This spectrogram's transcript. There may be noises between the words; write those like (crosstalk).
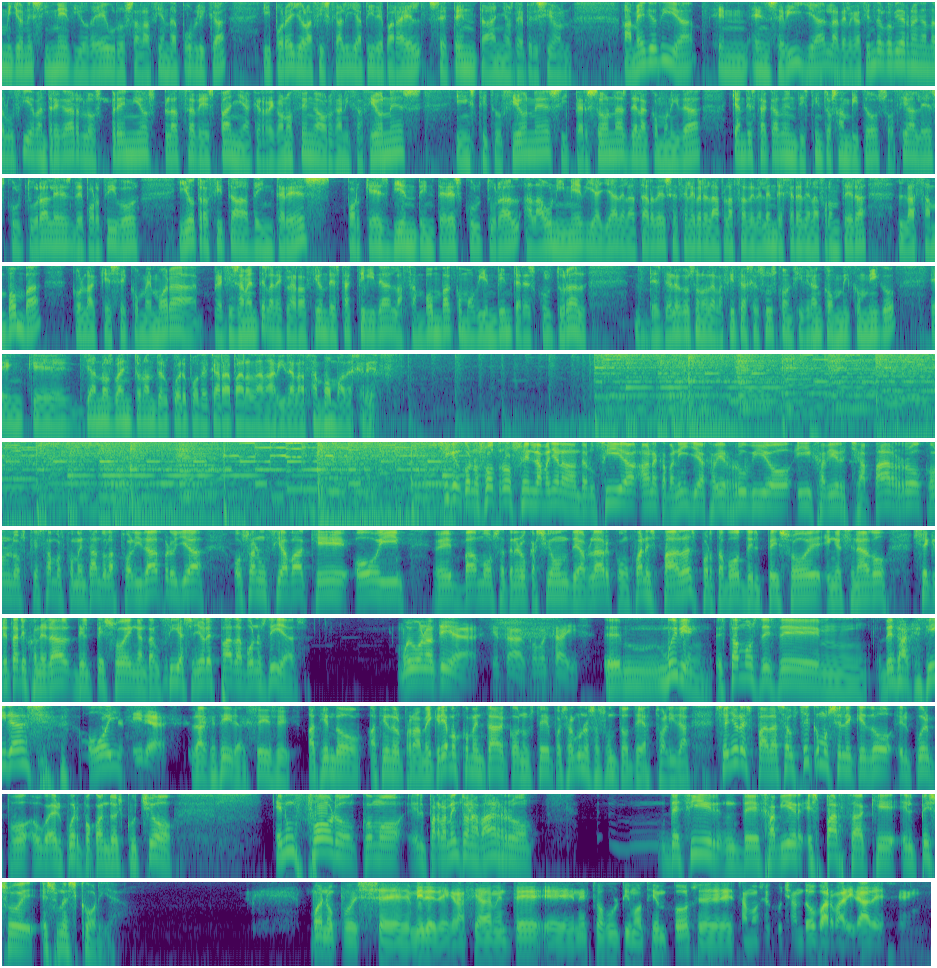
millones y medio de euros a la hacienda pública y por ello la Fiscalía pide para él 70 años de prisión. A mediodía, en, en, Sevilla, la delegación del Gobierno en Andalucía va a entregar los premios Plaza de España, que reconocen a organizaciones, instituciones y personas de la comunidad que han destacado en distintos ámbitos sociales, culturales, deportivos y otra cita de interés porque es bien de interés cultural. A la una y media ya de la tarde se celebra la Plaza de Belén de Jerez de la Frontera la Zambomba, con la que se conmemora precisamente la declaración de esta actividad, la Zambomba, como bien de interés cultural. Desde luego es uno de las citas, Jesús, coincidirán conmigo, conmigo en que ya nos va entonando el cuerpo de cara para la Navidad, la Zambomba de Jerez. Siguen con nosotros en la mañana de Andalucía Ana Cabanilla, Javier Rubio y Javier Chaparro, con los que estamos comentando la actualidad, pero ya os anunciaba que hoy eh, vamos a tener ocasión de hablar con Juan Espadas, portavoz del PSOE en el Senado, secretario general del PSOE en Andalucía. Señor Espada, buenos días. Muy buenos días, ¿qué tal? ¿Cómo estáis? Eh, muy bien, estamos desde, mm, desde Algeciras, (laughs) hoy... Algeciras. De Algeciras, sí, sí, haciendo, haciendo el programa. Y queríamos comentar con usted pues, algunos asuntos de actualidad. Señor Espadas, ¿a usted cómo se le quedó el cuerpo, el cuerpo cuando escuchó en un foro como el Parlamento Navarro decir de Javier Esparza que el PSOE es una escoria? Bueno, pues eh, mire, desgraciadamente eh, en estos últimos tiempos eh, estamos escuchando barbaridades en,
